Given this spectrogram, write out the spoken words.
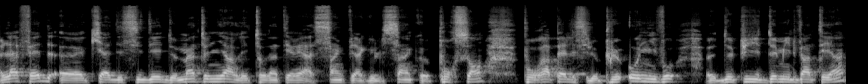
la Fed euh, qui a décidé de maintenir les taux d'intérêt à 5,5%. Pour rappel, c'est le plus haut niveau euh, depuis 2021.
